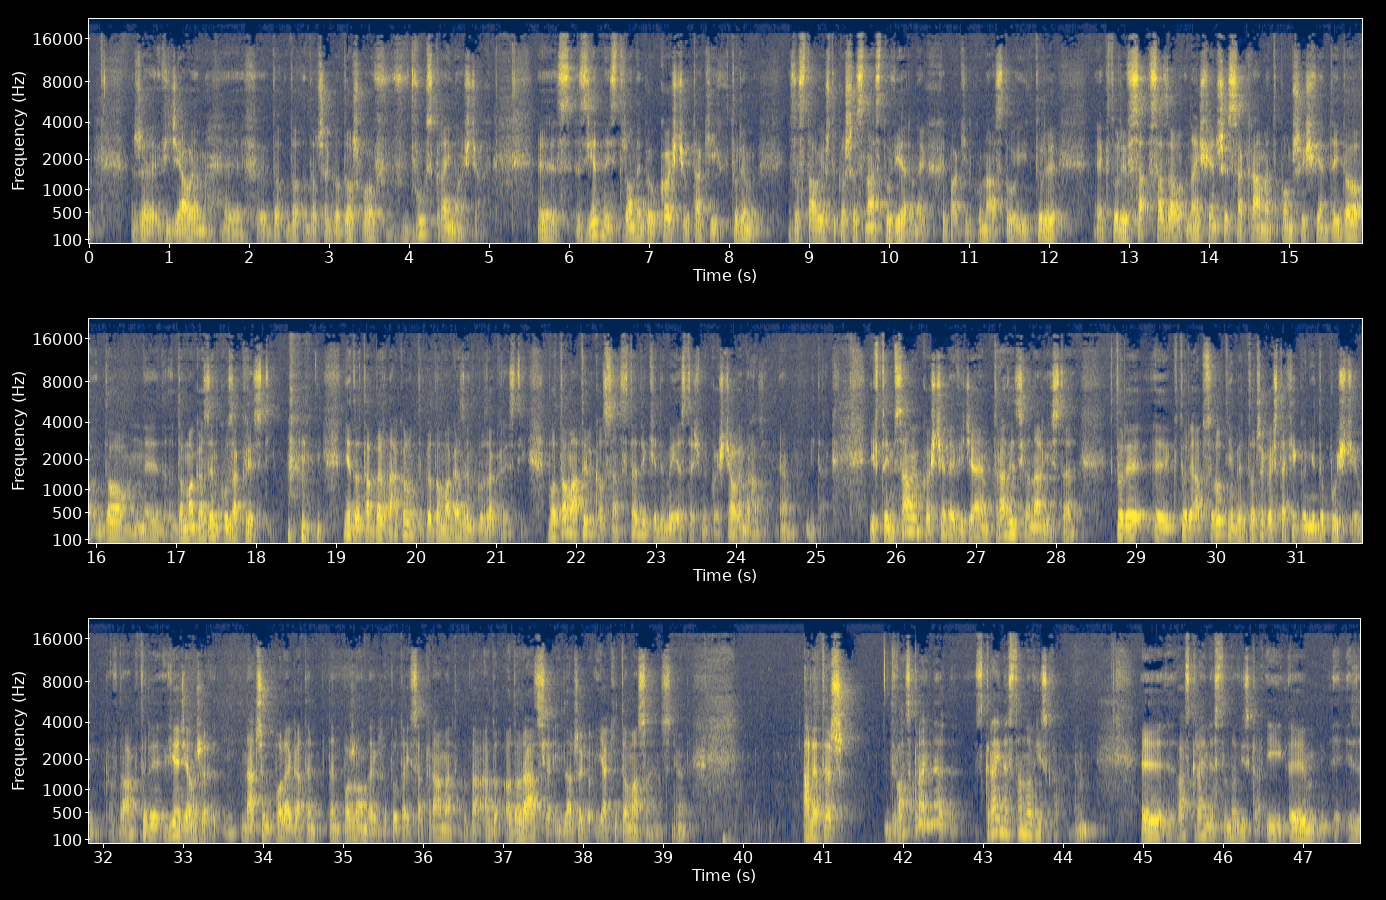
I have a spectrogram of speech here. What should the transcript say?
że widziałem do, do, do czego doszło w, w dwóch skrajnościach. Z jednej strony był kościół taki, którym zostało już tylko 16 wiernych, chyba kilkunastu, i który który wsadzał Najświętszy Sakrament po mszy świętej do, do, e, do magazynku zakrystii. Nie do tabernakulum, tylko do magazynku zakrystii. Bo to ma tylko sens wtedy, kiedy my jesteśmy kościołem razem. Nie? I, tak. I w tym samym kościele widziałem tradycjonalistę, który, e, który absolutnie by do czegoś takiego nie dopuścił, prawda? który wiedział, że na czym polega ten, ten porządek, że tutaj sakrament, prawda? adoracja i dlaczego, jaki to ma sens. Nie? Ale też dwa skrajne, skrajne stanowiska. Nie? Y, dwa skrajne stanowiska. I,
